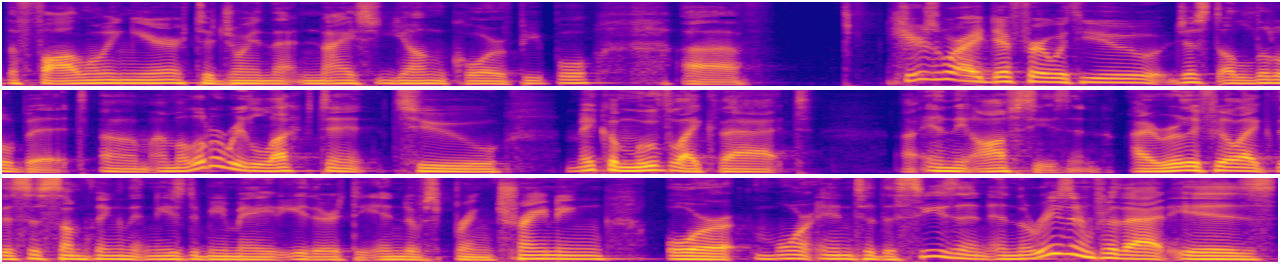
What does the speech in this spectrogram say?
the following year to join that nice young core of people. Uh, here's where I differ with you just a little bit. Um, I'm a little reluctant to make a move like that uh, in the off season. I really feel like this is something that needs to be made either at the end of spring training or more into the season. And the reason for that is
